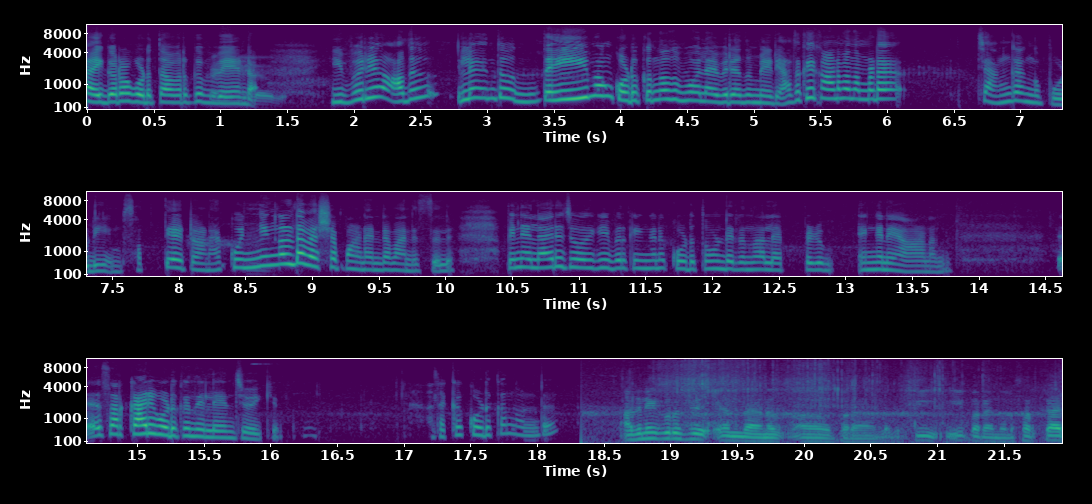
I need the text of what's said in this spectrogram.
ടൈഗറോ കൊടുത്ത് അവർക്ക് വേണ്ട. ഇവർ അത് ഇല്ല എന്തോ ദൈവം കൊടുക്കുന്നത് പോലെ ഇവരത് മേടി. അതൊക്കെ കാണുമ്പോൾ നമ്മുടെ ചങ്കങ്ങ് പൊടിയും. സത്യമായിട്ടാണ്. ആ കുഞ്ഞുങ്ങളുടെ വിശപ്പാണ് എന്റെ മനസ്സിൽ പിന്നെ എല്ലാവരും ചോദിക്കും ഇവർക്ക് ഇങ്ങനെ കൊടുത്തുകൊണ്ടിരുന്നാൽ എപ്പോഴും എങ്ങനെയാണെന്ന്? സർക്കാർ കൊടുക്കുന്നില്ലേ? എന്ന് ചോദിക്കും. അതൊക്കെ കൊടുക്കുന്നുണ്ട്. അതിനെക്കുറിച്ച് എന്താണ് പറയാനുള്ളത്? ഈ ഈ പറയുന്നത് സർക്കാർ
